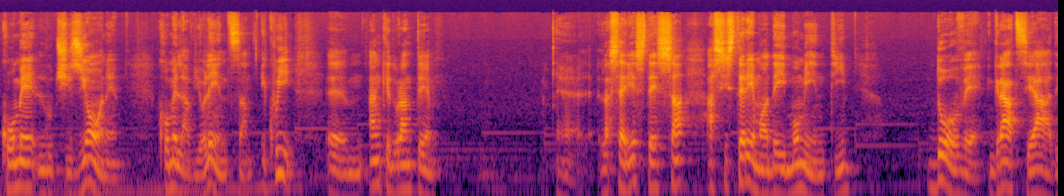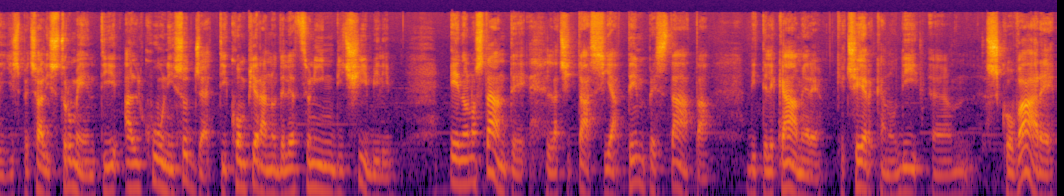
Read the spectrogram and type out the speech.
come l'uccisione, come la violenza. E qui ehm, anche durante eh, la serie stessa assisteremo a dei momenti dove, grazie a degli speciali strumenti, alcuni soggetti compieranno delle azioni indicibili. E nonostante la città sia tempestata di telecamere che cercano di ehm, scovare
